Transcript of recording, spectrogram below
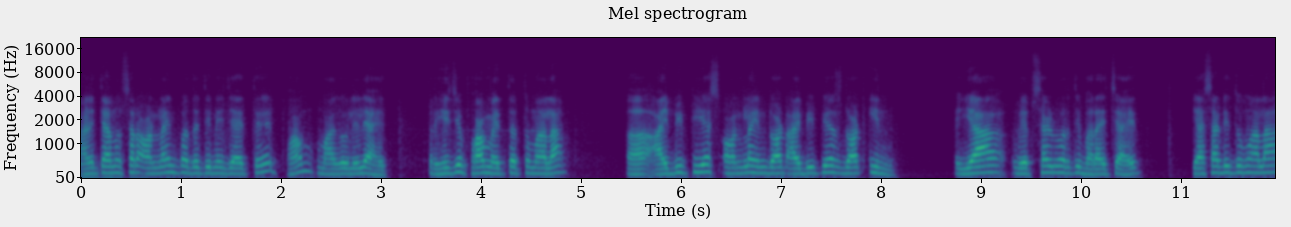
आणि त्यानुसार ऑनलाईन पद्धतीने जे आहेत ते फॉर्म मागवलेले आहेत. तर हे जे फॉर्म आहेत तर तुम्हाला I B P S online dot I B P S dot in या वेबसाईटवरती भरायचे आहेत. यासाठी तुम्हाला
